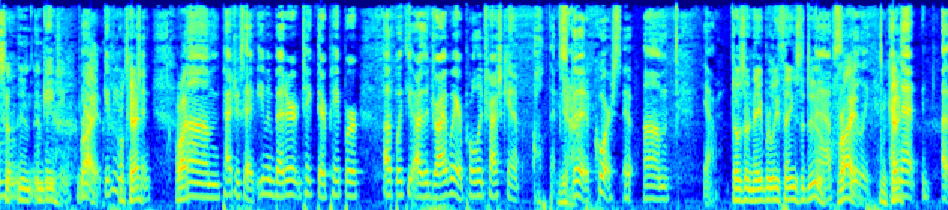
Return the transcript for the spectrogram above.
To, and- and be- Engaging. Yeah, right. giving you okay. attention. Right. Um, Patrick said, even better, take their paper up with you out of the driveway or pull the trash can up. Oh, that's Yeah. good. Of course. Uh, um, yeah. Those are neighborly things to do. Absolutely. Right. Okay. And that uh,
